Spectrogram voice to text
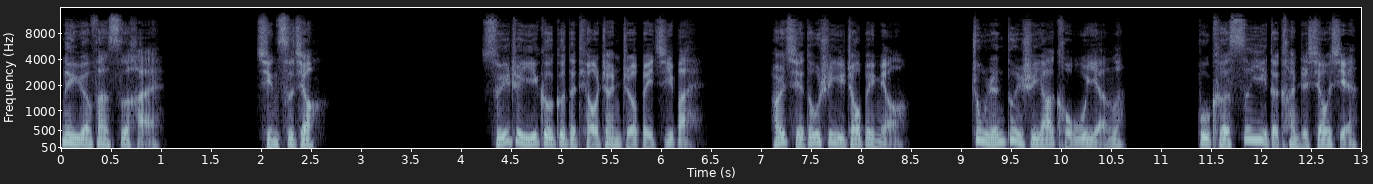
内院范四海。请赐教。随着一个个的挑战者被击败，而且都是一招被秒，众人顿时哑口无言了，不可思议的看着萧贤。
